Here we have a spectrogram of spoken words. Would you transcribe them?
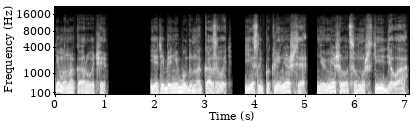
тем она короче. Я тебя не буду наказывать, если поклянешься не вмешиваться в мужские дела.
